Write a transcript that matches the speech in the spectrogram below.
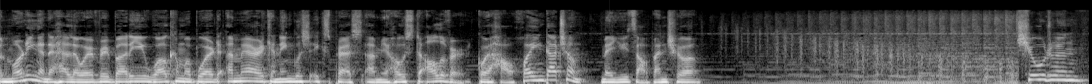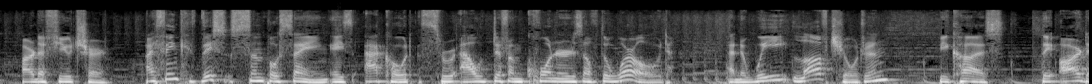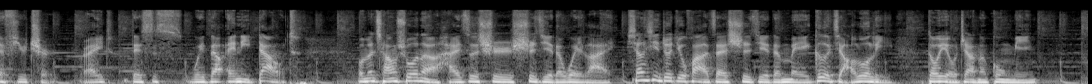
Good morning and hello everybody. Welcome aboard American English Express. I'm your host Oliver. 各位好，欢迎搭乘美语早班车。Children are the future. I think this simple saying is echoed throughout different corners of the world. And we love children because they are the future, right? This is without any doubt. 我们常说呢，孩子是世界的未来。相信这句话在世界的每个角落里都有这样的共鸣。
